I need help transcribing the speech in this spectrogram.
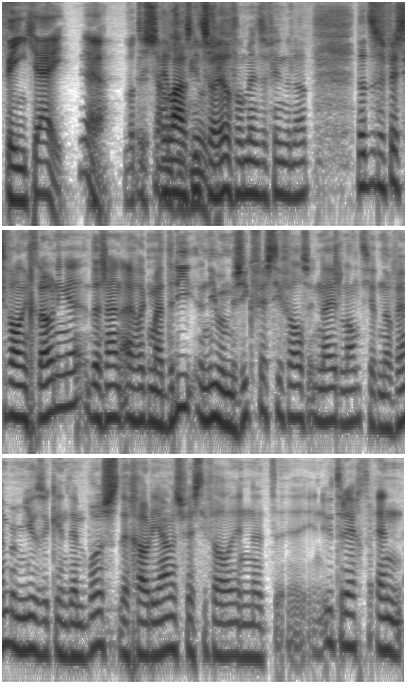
Vind jij? Ja. Ja. Wat is Sounds Helaas niet zo heel veel mensen vinden dat. Dat is een festival in Groningen. Er zijn eigenlijk maar drie nieuwe muziekfestivals in Nederland. Je hebt November Music in Den Bosch, de Gaudiamus Festival in, het, eh, in Utrecht en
